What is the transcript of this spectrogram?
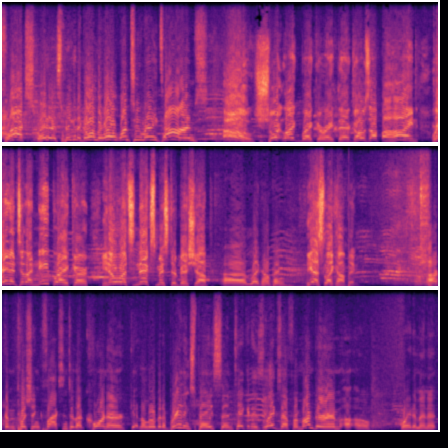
Flax, wait a minute, speaking of going the well one too many times. Oh, short leg breaker right there. Goes up behind, right into the knee breaker. You know what's next, Mr. Bishop? Uh, leg humping. Yes, leg humping. Arkham pushing Flax into the corner, getting a little bit of breathing space and taking his legs out from under him. Uh oh. Wait a minute.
